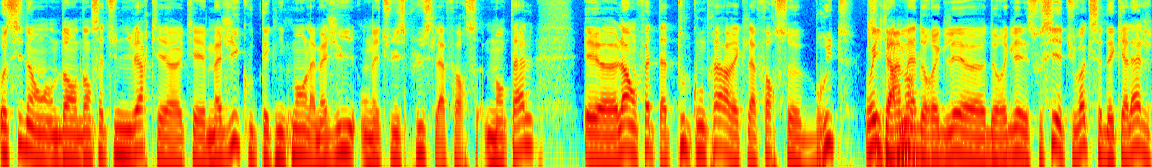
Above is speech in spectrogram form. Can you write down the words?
aussi dans, dans, dans cet univers qui est, qui est magique où techniquement la magie, on utilise plus la force mentale. Et euh, là, en fait, t'as tout le contraire avec la force brute qui Oui, permet de régler, euh, de régler les soucis. Et tu vois que ce décalage,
